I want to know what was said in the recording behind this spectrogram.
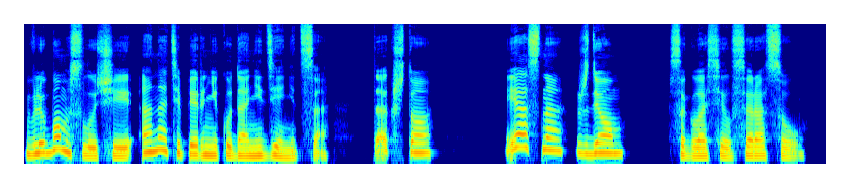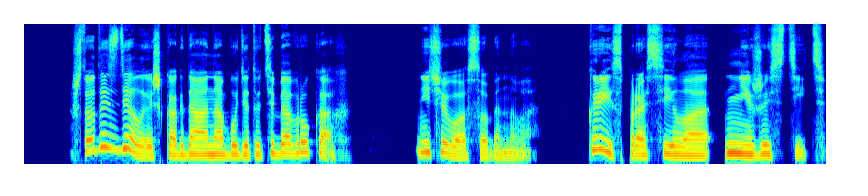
В любом случае, она теперь никуда не денется. Так что... Ясно, ждем, согласился Расул. Что ты сделаешь, когда она будет у тебя в руках? Ничего особенного. Крис просила не жестить.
